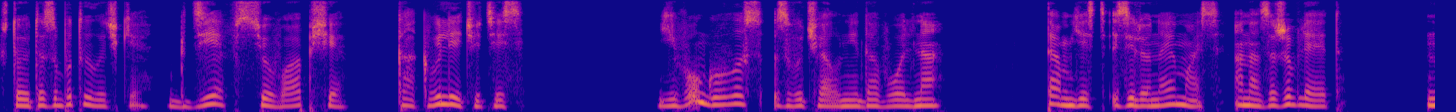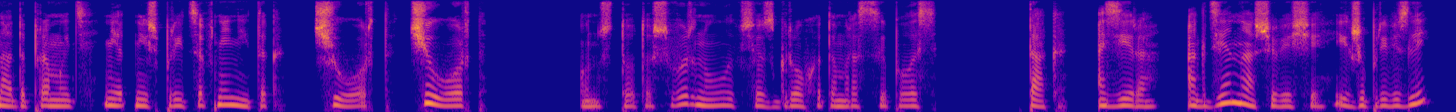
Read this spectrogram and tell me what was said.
Что это за бутылочки? Где все вообще? Как вы лечитесь? Его голос звучал недовольно. Там есть зеленая мазь, она заживляет. Надо промыть, нет ни шприцев, ни ниток. Черт, черт! Он что-то швырнул, и все с грохотом рассыпалось. Так, Азира, а где наши вещи? Их же привезли?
